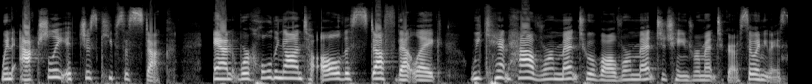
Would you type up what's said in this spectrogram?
when actually it just keeps us stuck. And we're holding on to all this stuff that like we can't have. We're meant to evolve. We're meant to change. We're meant to grow. So, anyways,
